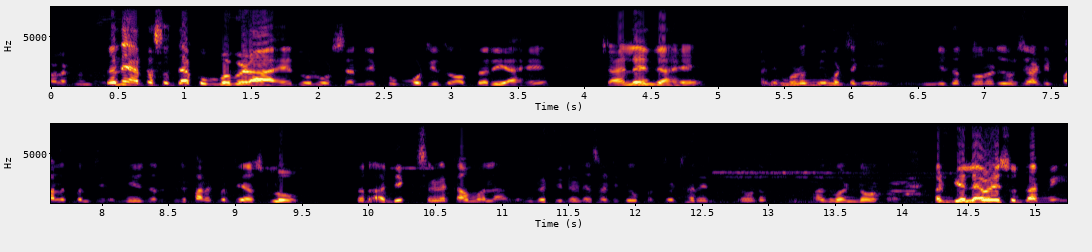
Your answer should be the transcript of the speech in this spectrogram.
पालकमंत्री. नाही, नाही आता सध्या कुंभमेळा आहे दोन वर्षांनी. खूप मोठी जबाबदारी आहे. चॅलेंज आहे. आणि म्हणून मी म्हटलं की मी जर दोन अडीच वर्षासाठी पालकमंत्री मी जर तिथे पालकमंत्री असलो तर अधिक सगळ्या कामाला गती देण्यासाठी ते उपयुक्त ठरेल. एवढं माझं म्हणणं होतं. पण गेल्या वेळी सुद्धा मी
